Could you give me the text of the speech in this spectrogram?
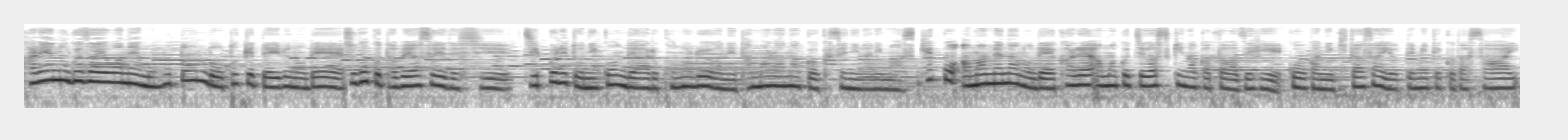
カレーの具材はね、もうほとんど溶けているので、すごく食べやすいですし、じっくりと煮込んであるこのルーがね、たまらなく癖にになります。結構甘めなので、カレー甘口が好きな方はぜひ、福岡に来た際寄ってみてください。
